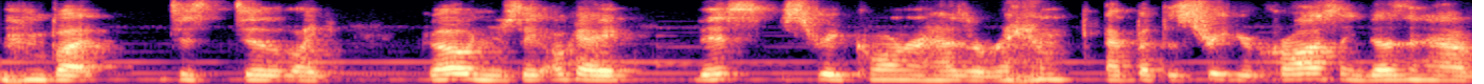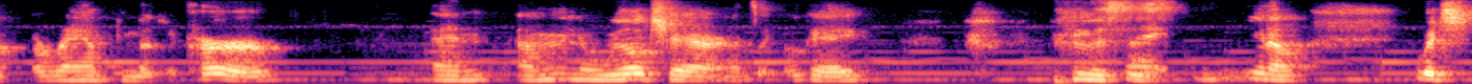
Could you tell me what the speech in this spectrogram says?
but just to like go and you say, okay, this street corner has a ramp, but the street you're crossing doesn't have a ramp and there's a curb, and I'm in a wheelchair, and it's like, okay, this Right. is, you know, which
